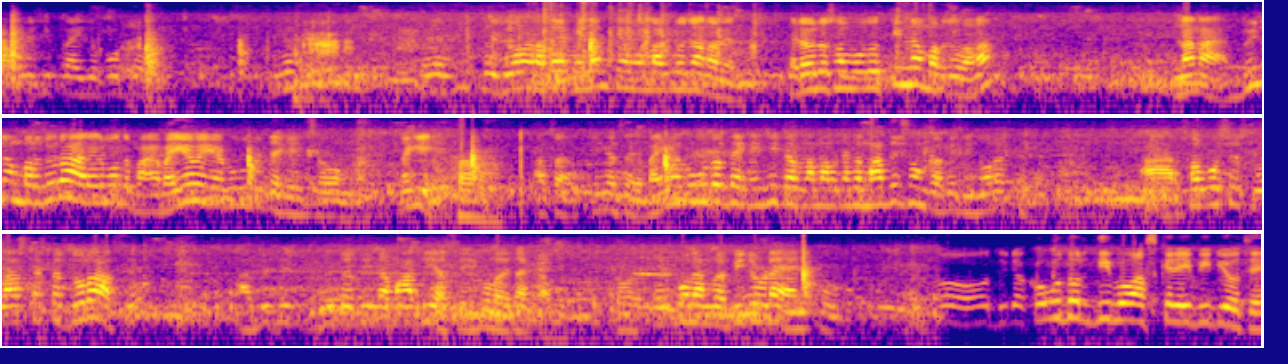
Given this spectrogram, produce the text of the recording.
আরও বেশি প্রাইসও পড়তে পারে ঠিক আছে? জোড়াটা দেখাইলাম, কেমন লাগল জানাবেন। এটা হলো সম্ভবত তিন নম্বর জোড়া না? না না দুই নম্বর জোড়া আর এর মধ্যে ভাই- ভাইয়া ভাইয়া কবুতর দেখেছি নাকি? হ্যাঁ। আচ্ছা ঠিক আছে বাইমা কবুতর দেখেছি কারণ আমার কাছে মাদির সংখ্যা বেশি নরের থেকে। আর সর্বশেষ লাস্ট একটা জোড়া আছে আর দুই দুইটা তিনটা মাদি আছে এগুলোই দেখাবো। তো এরপরে আমরা ভিডিওটা এন্ড করব। তো দুইটা কবুতর দিব আজকের এই ভিডিওতে।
